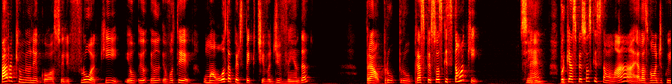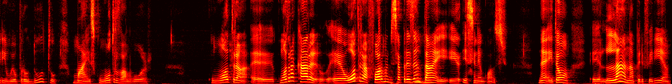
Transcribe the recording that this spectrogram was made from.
para que o meu negócio ele flua aqui, eu, eu, eu, eu vou ter uma outra perspectiva de venda para as pessoas que estão aqui Sim. né? Porque as pessoas que estão lá, elas vão adquirir o meu produto, mas com outro valor, com outra, é, com outra cara, é outra forma de se apresentar e- e- esse negócio, né? Então, é, lá na periferia,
